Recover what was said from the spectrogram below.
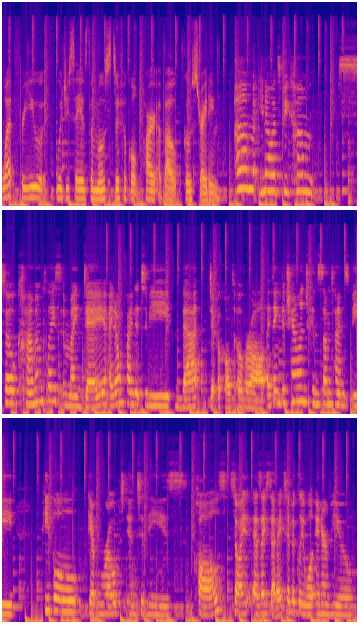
what for you would you say is the most difficult part about ghostwriting? Um, you know, it's become so commonplace in my day. I don't find it to be that difficult overall. I think the challenge can sometimes be people get roped into these calls. So I as I said, I typically will interview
